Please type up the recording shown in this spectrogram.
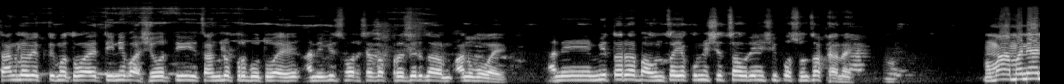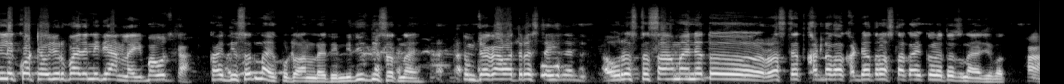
चांगलं व्यक्तिमत्व आहे तिन्ही भाषेवरती चांगलं प्रभुत्व आहे आणि वीस वर्षाचा प्रदीर्घ अनुभव आहे. आणि मी तर भाऊंचा एकोणीसशे चौऱ्याऐंशी पासूनचा फॅन आहे. मग मामाने आणले कोट्यावधी रुपयाचा निधी आणलाय भाऊच का? काय दिसत नाही कुठं आणलाय ते निधीच दिसत नाही. तुमच्या गावात रस्ते ही झाले. अहो रस्ता सहा महिन्यात अं, रस्त्यात खड्डा का खड्ड्यात रस्ता काय कळतच नाही अजिबात. हा.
